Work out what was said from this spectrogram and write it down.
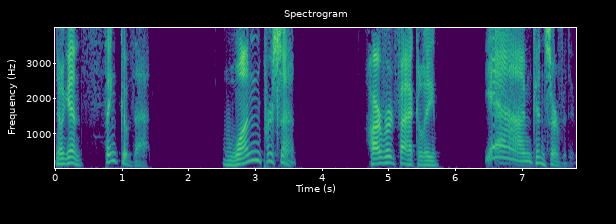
Now, again, think of that. 1% Harvard faculty, yeah, I'm conservative.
